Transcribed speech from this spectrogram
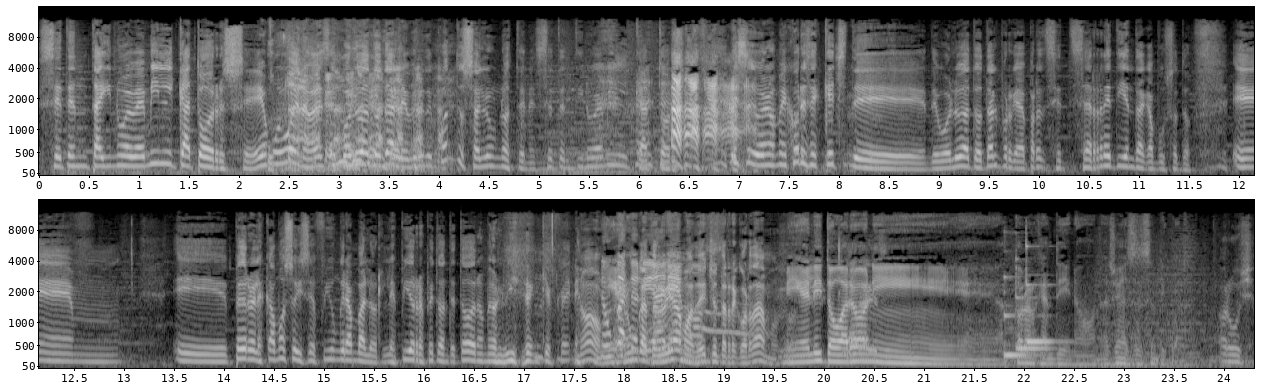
79.014. Es muy bueno, es el boludo total. Pero ¿Cuántos alumnos tenés? 79.014. Es uno de los mejores sketches de, de boluda total porque aparte se, se retienta Capuzoto. Eh, eh, Pedro el Escamoso dice, fui un gran valor. Les pido respeto ante todo, no me olviden que pena. No, Nunca nunca, te te olvidamos. De hecho, te recordamos. Miguelito Baroni, actor argentino, nació en el 64. Orgullo.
